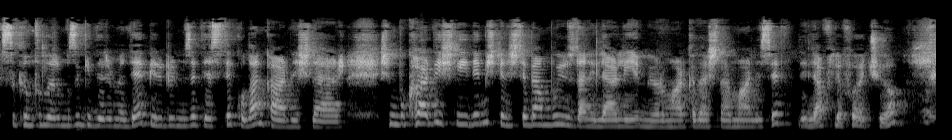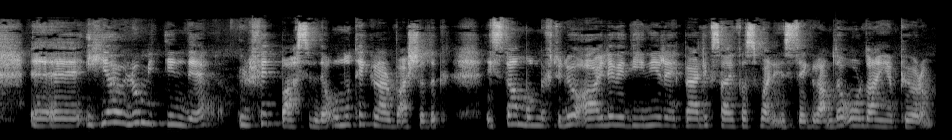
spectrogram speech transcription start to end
sıkıntılarımızı gidermede birbirimize destek olan kardeşler. Şimdi bu kardeşliği demişken işte ben bu yüzden ilerleyemiyorum arkadaşlar maalesef laf lafı açıyor. Ee, İhya Ulumiddin'de Ülfet bahsinde onu tekrar başladık. İstanbul Müftülüğü Aile ve Dini Rehberlik sayfası var Instagram'da. Oradan yapıyorum.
